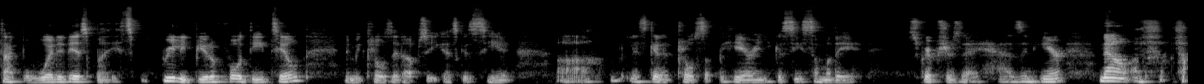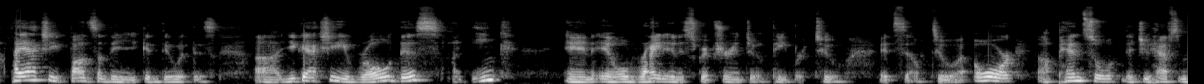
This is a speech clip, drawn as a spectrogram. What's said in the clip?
type of wood it is, but it's really beautiful, detailed. Let me close it up so you guys can see it. Uh, let's get a close up here and you can see some of the scriptures that it has in here. Now, I actually found something you can do with this. Uh, you can actually roll this on ink and it will write in a scripture into a paper too itself uh, or a pencil that you have some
